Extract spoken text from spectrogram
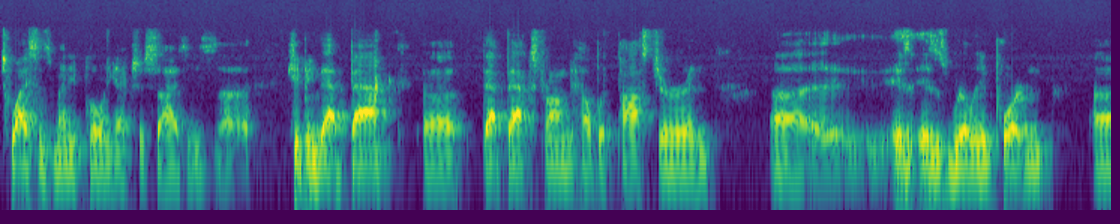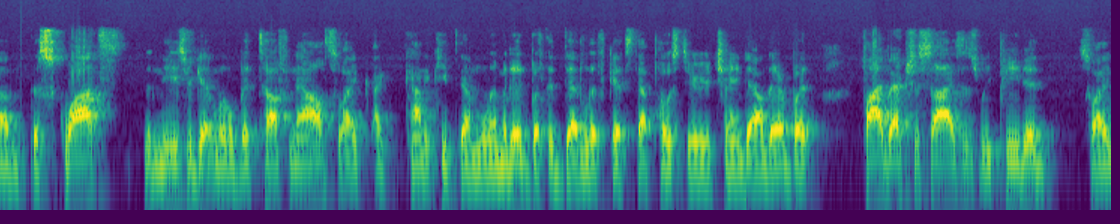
twice as many pulling exercises. Uh, keeping that back uh, that back strong to help with posture and uh, is is really important. Um, the squats, the knees are getting a little bit tough now, so I, I kind of keep them limited. But the deadlift gets that posterior chain down there. But five exercises repeated so I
